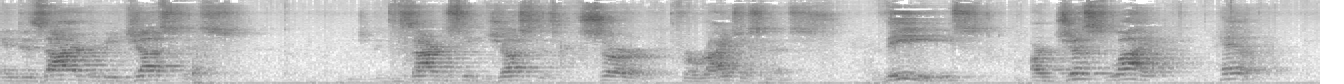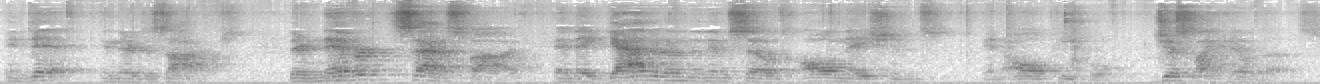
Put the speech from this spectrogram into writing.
and desired to be justice, desired to seek justice, serve for righteousness. These are just like hell and death in their desires. They're never satisfied and they gather unto themselves all nations and all people, just like hell does.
